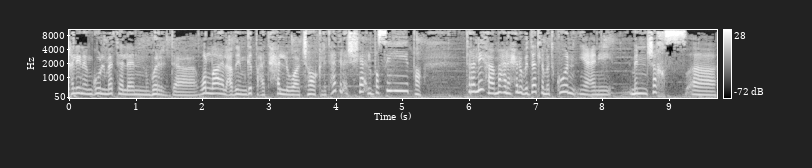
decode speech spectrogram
خلينا نقول مثلا وردة. والله العظيم قطعة حلوى شوكلت. هذه الأشياء البسيطة. ترى ليها معنى حلو بالذات لما تكون يعني من شخص آه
